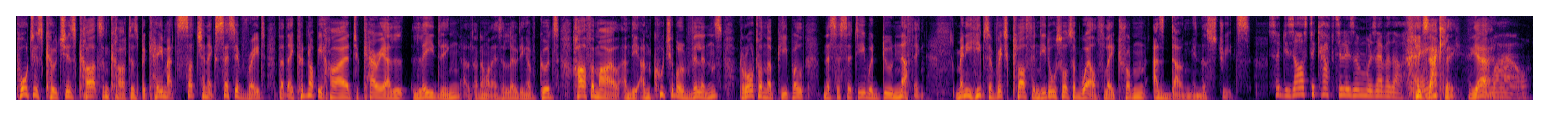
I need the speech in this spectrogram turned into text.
Porters' coaches, carts, and carters became at such an excessive rate that they could not be hired to carry a lading, I don't know what that is, a loading of goods, half a mile, and the uncoachable villains wrought on the people necessity would do nothing. Many heaps of rich cloth, indeed all sorts of wealth, lay trodden as dung in the streets. So disaster capitalism was ever thus. eh? Exactly. Yeah. Wow.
